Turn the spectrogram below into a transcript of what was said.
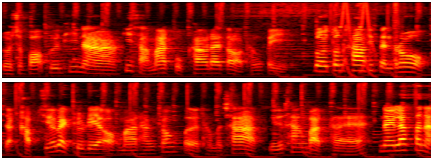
โดยเฉพาะพื้นที่นาที่สามารถปลูกข้าวได้ตลอดทั้งปี โดยต้นข้าวที่เป็นโรคจะขับเชื้อแบคทีเรียออกมาทางช่องเปิดธรรมชาติ หรือทางบาดแผล ในลักษณะ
